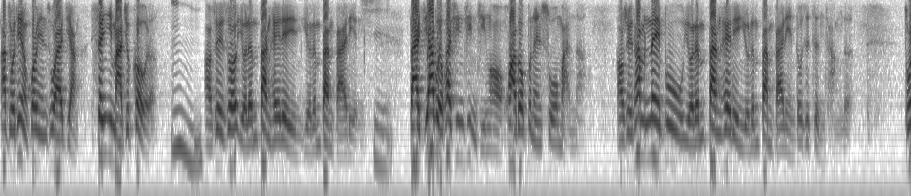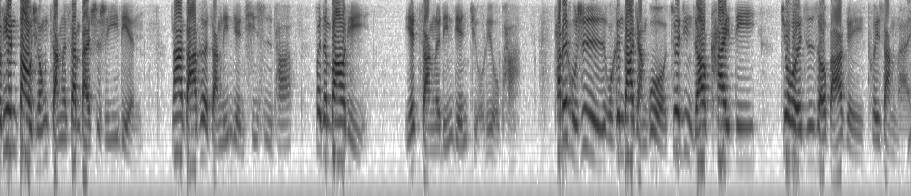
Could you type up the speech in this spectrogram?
那昨天有官员出来讲升一码就够了。嗯，啊，所以说有人扮黑脸，有人扮白脸，是大家不会发心进行哦，话都不能说满了。啊，所以他们内部有人扮黑脸，有人扮白脸，都是正常的。昨天道琼涨了三百四十一点，纳达克涨零点七四趴，费城半导体也涨了零点九六趴。台北股市我跟大家讲过，最近只要开低，就会一只手把它给推上来。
